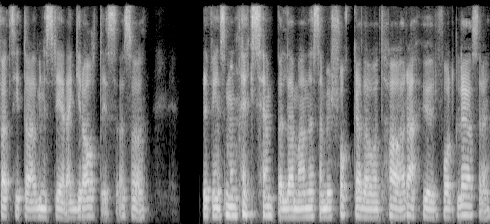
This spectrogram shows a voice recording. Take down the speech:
för att sitta och administrera gratis. Alltså, det finns många exempel där man nästan blir chockad av att höra hur folk löser det.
